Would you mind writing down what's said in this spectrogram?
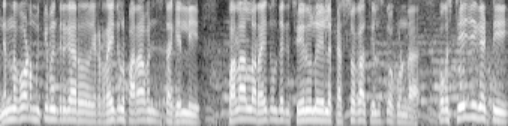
నిన్న కూడా ముఖ్యమంత్రి గారు ఇక్కడ రైతులు పరామర్శించడానికి వెళ్ళి పొలాల్లో రైతుల దగ్గర చేరువులో వెళ్ళి కష్టసుఖాలు తెలుసుకోకుండా ఒక స్టేజీ కట్టి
